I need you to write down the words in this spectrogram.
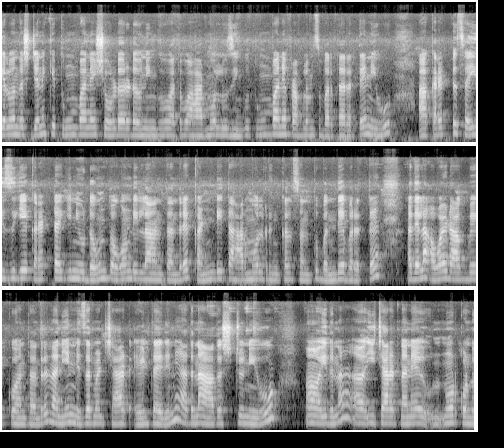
ಕೆಲವೊಂದಷ್ಟು ಜನಕ್ಕೆ ತುಂಬಾ ಶೋಲ್ಡರ್ ಡೌನಿಂಗು ಅಥವಾ ಹಾರ್ಮೋನ್ ಲೂಸಿಂಗು ತುಂಬಾ ಪ್ರಾಬ್ಲಮ್ಸ್ ಬರ್ತಾ ಇರುತ್ತೆ. ನೀವು ಆ ಕರೆಕ್ಟ್ ಸೈಜ್ಗೆ ಕರೆಕ್ಟಾಗಿ ನೀವು ಡೌನ್ ತೊಗೊಂಡಿಲ್ಲ ಅಂತಂದರೆ ಖಂಡಿತ ಹಾರ್ಮೋಲ್ ರಿಂಕಲ್ಸ್ ಅಂತೂ ಬಂದೇ ಬರುತ್ತೆ. ಅದೆಲ್ಲ ಅವಾಯ್ಡ್ ಆಗಬೇಕು ಅಂತಂದರೆ ನಾನು ಏನು ಮೆಜರ್ಮೆಂಟ್ ಚಾರ್ಟ್ ಹೇಳ್ತಾ ಇದ್ದೀನಿ. ಅದನ್ನು ಆದಷ್ಟು ನೀವು ಇದನ್ನು ಈ ಚಾರಟ್ನೇ ನೋಡಿಕೊಂಡು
